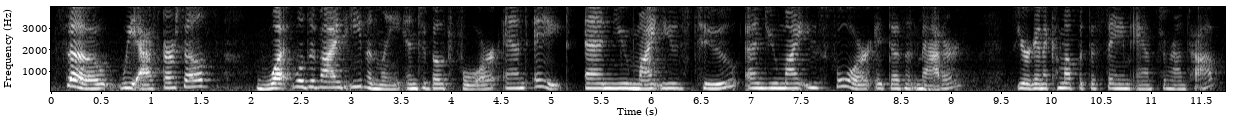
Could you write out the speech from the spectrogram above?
So we ask ourselves, what will divide evenly into both 4 and 8? And you might use 2 and you might use 4. It doesn't matter. So you're going to come up with the same answer on top.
